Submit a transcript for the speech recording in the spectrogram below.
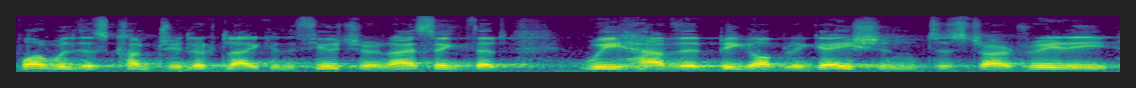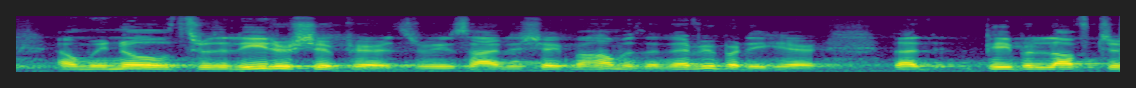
what will this country look like in the future? And I think that we have a big obligation to start really, and we know through the leadership here, through His Highness Sheikh Mohammed and everybody here, that people love to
